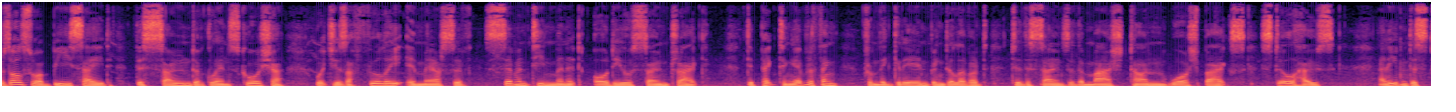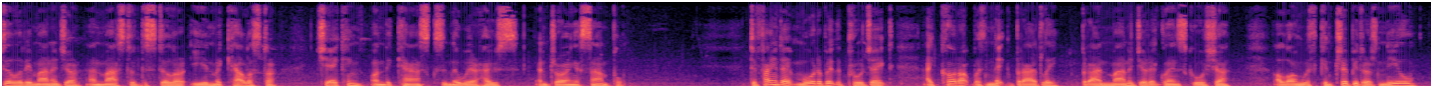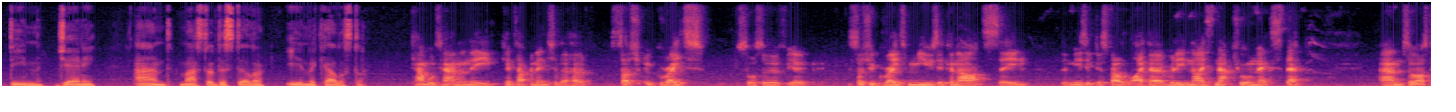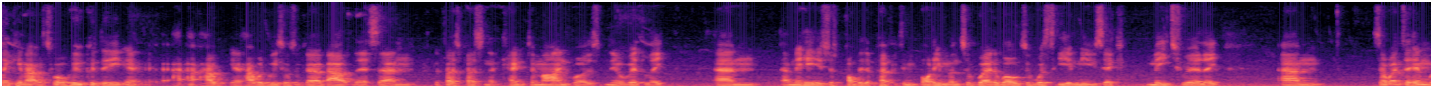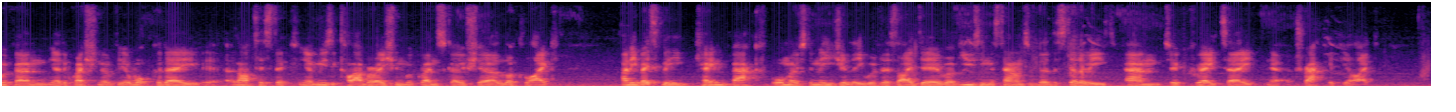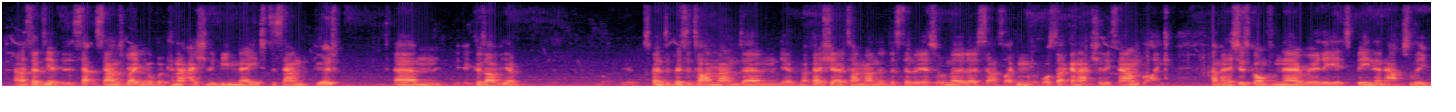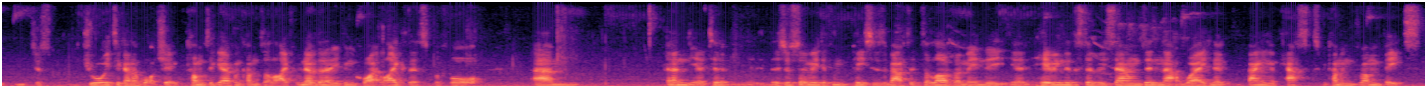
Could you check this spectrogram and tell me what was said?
There's also a B side, The Sound of Glen Scotia, which is a fully immersive 17 minute audio soundtrack depicting everything from the grain being delivered to the sounds of the mash tun, washbacks, still house, and even distillery manager and master distiller Iain McAlister checking on the casks in the warehouse and drawing a sample. To find out more about the project, I caught up with Nick Bradley, brand manager at Glen Scotia, along with contributors Neil, Dean, Jenny, and master distiller Iain McAlister. Campbeltown and the Kintyre Peninsula have such a great sort of, you know, such a great music and arts scene. The music just felt like a really nice, natural next step. Um, so I was thinking about, well, who could the, you know, how, you know, how would we sort of go about this? Um, the first person that came to mind was Neil Ridley. Um, I mean, he is just probably the perfect embodiment of where the worlds of whiskey and music meet, really. Um, so I went to him with um, you know the question of you know what could a an artistic you know music collaboration with Glen Scotia look like, and he basically came back almost immediately with this idea of using the sounds of the distillery um, to create a, you know, a track, if you like. And I said, yeah, that sounds great, Neil, but can that actually be made to sound good? Um, because I've you know spent a bit of time around, um, my fair share of time around the distillery. I sort of know those sounds. Like, hmm, what's that going to actually sound like? Um, and it's just gone from there. Really, it's been an absolute just joy to kind of watch it come together and come to life. We've never done anything quite like this before. Um, and yeah, to, there's just so many different pieces about it to love. I mean, the you know, hearing the distillery sounds in that way, you know, banging of casks becoming drum beats,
